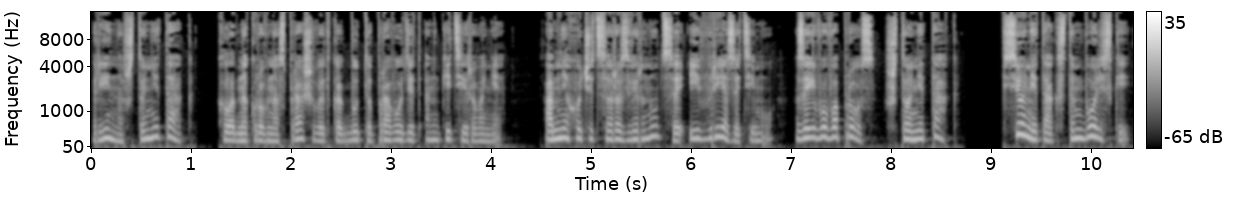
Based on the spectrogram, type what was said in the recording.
Рина, что не так? Хладнокровно спрашивает, как будто проводит анкетирование. А мне хочется развернуться и врезать ему за его вопрос, что не так. Все не так, Стембольский,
